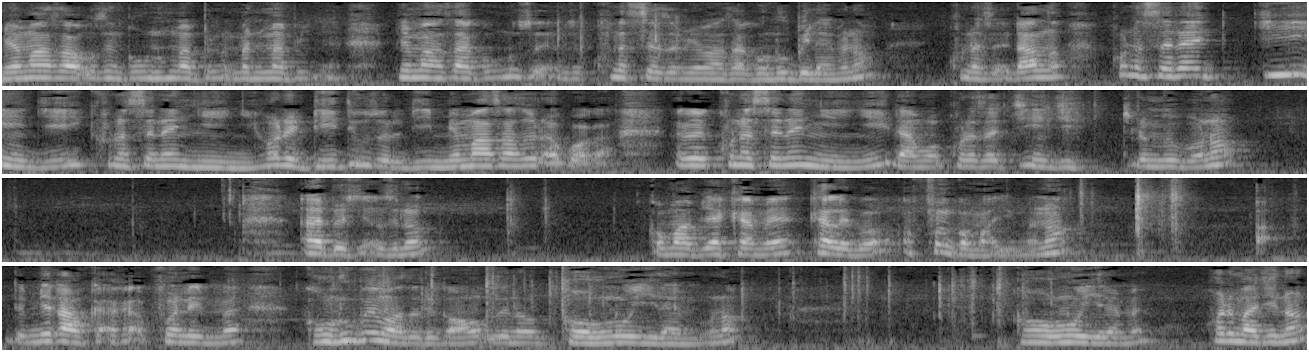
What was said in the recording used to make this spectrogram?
မြန်မာစာဥစဉ်ဂုံလုံးမှတ်မှတ်ပြီးမြန်မာစာဂုံလုံးဆိုရင်80ဆိုမြန်မာစာဂုံလုံးပေးလိုက်မယ်နော် 80ဒါဆို80နဲ့ကြီးရင်ကြီး80နဲ့ညီညီဟောဒီဒီတူဆိုတော့ဒီမြန်မာစာဆိုတော့အကွာကအဲ80နဲ့ညီညီဒါမှမဟုတ်80ကြီးရင်ကြီးဒီလိုမျိုးပေါ့နော်အဲ့တို့ရှင်ဥစဉ်တော့ကောမပြန်ခတ်မယ်ခတ်လိုက်ပေါ့အဖွင့်ကောမယူမယ်နော်ဒီမြတ်တော်အဖွင့်လိုက်မယ်ဂုံလုံးပေးမှာဆိုဒီကောင်ဥစဉ်တော့ဂုံလို့ရေးလိုက်မယ်ပေါ့နော်ဂုံလို့ရေးလိုက်မယ်ဟောဒီမှာကြည့်နော်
